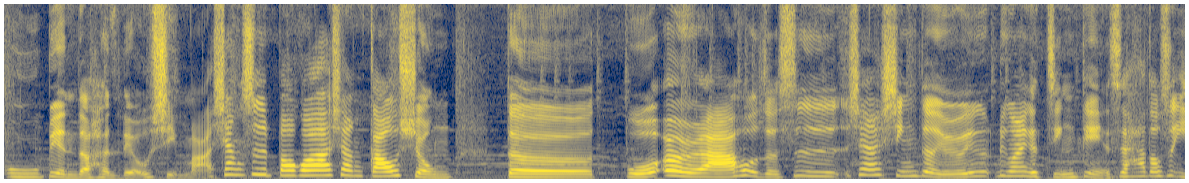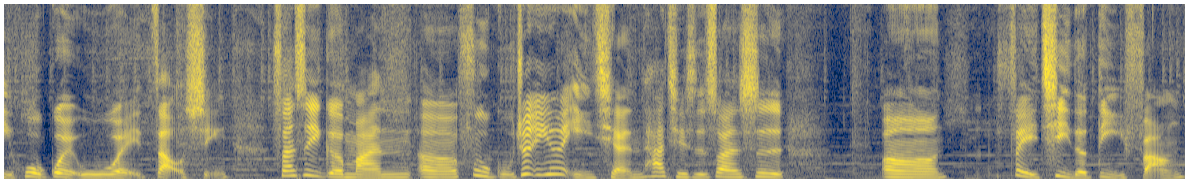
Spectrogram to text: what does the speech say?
屋变得很流行嘛，像是包括像高雄的博二啊，或者是现在新的有一个另外一个景点，也是它都是以货柜屋为造型，算是一个蛮呃复古。就因为以前它其实算是嗯废弃的地方。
